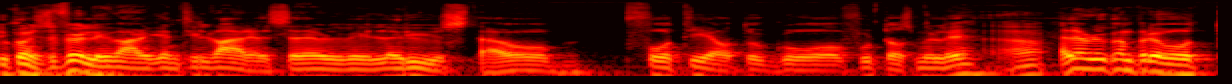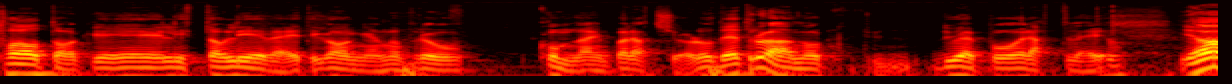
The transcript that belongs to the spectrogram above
Du kan jo selvfølgelig velge en tilværelse der du vil ruse deg og få tida til å gå fortest mulig. Eller du kan prøve å ta tak i litt av livet etter gangen og prøve å komme deg inn på rett kjøl. Og det tror jeg nok du er på rett vei. Da. ja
